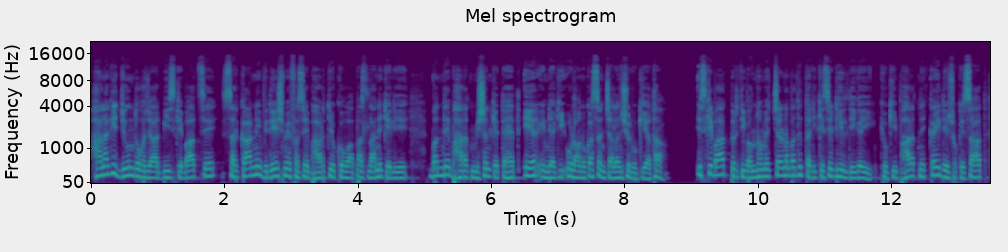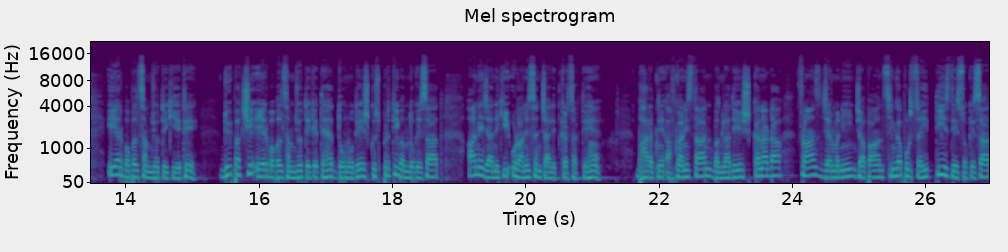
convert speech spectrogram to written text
हालाँकि जून 2020 के बाद से सरकार ने विदेश में फंसे भारतीयों को वापस लाने के लिए वंदे भारत मिशन के तहत एयर इंडिया की उड़ानों का संचालन शुरू किया था। इसके बाद प्रतिबंधों में चरणबद्ध तरीके से ढील दी गई, क्योंकि भारत ने कई देशों के साथ एयर बबल समझौते किए थे। द्विपक्षीय एयर बबल समझौते के तहत दोनों देश कुछ प्रतिबंधों के साथ आने जाने की उड़ानें संचालित कर सकते हैं। भारत ने Afghanistan, Bangladesh, Canada, France, Germany, Japan, Singapore सहित तीस देशों के साथ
